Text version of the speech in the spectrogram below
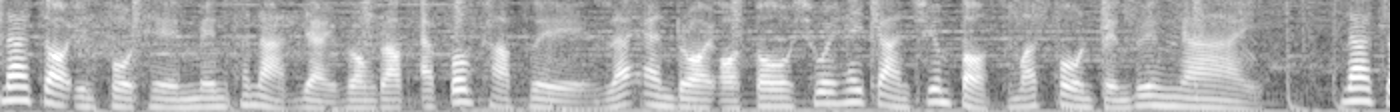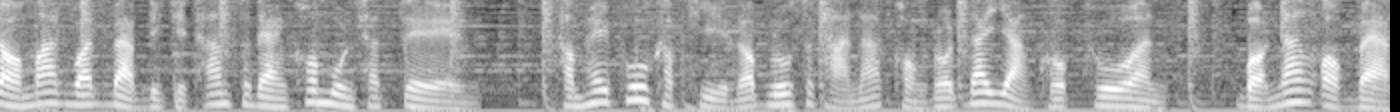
หน้าจอ Infotainment ขนาดใหญ่รองรับ Apple CarPlay และ Android Auto ช่วยให้การเชื่อมต่อสมาร์ทโฟนเป็นเรื่องง่าย หน้าจอมาตรวัดแบบดิจิทัลแสดงข้อมูลชัดเจนทำให้ผู้ขับขี่รับรู้สถานะของรถได้อย่างครบถ้วน เบาะนั่งออกแบบ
